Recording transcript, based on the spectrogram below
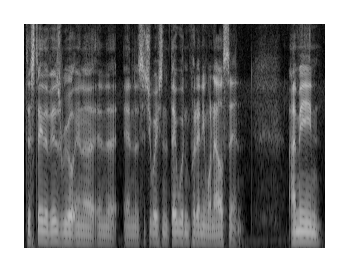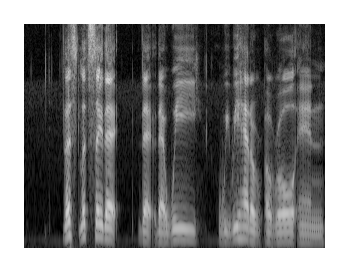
the state of Israel in a in a in a situation that they wouldn't put anyone else in. I mean, let's let's say that that that we we, we had a, a role in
